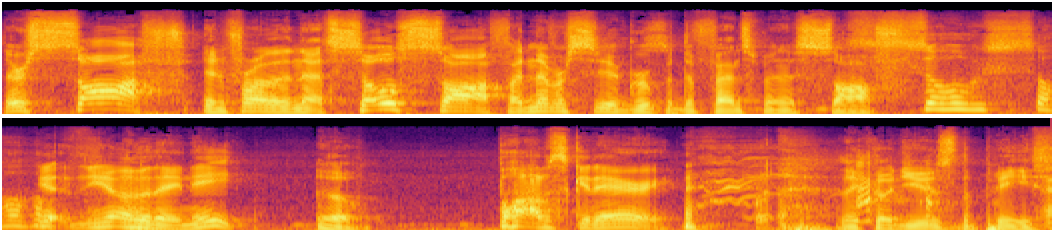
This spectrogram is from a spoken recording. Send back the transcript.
They're soft in front of the net. So soft. I never see a group of defensemen as soft. So soft. Yeah, you know who they need? Oh, Bob Scuderi. they could use the piece.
